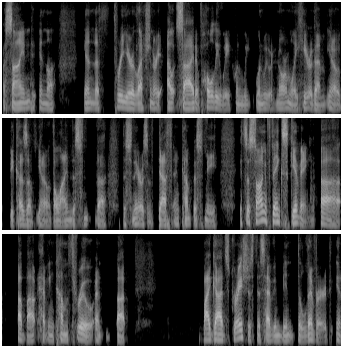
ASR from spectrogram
assigned in the in the three-year lectionary outside of Holy Week when we when we would normally hear them, you know, because of you know the line the sn- the the snares of death encompass me. It's a song of thanksgiving uh, about having come through and uh, by God's graciousness having been delivered in,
